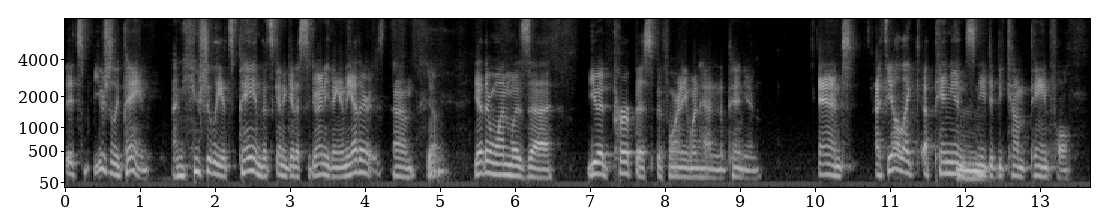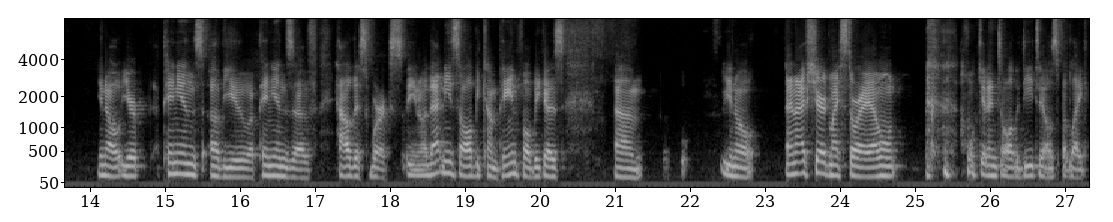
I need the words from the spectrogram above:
it's usually pain. I mean, usually it's pain that's going to get us to do anything. And the other um yeah. the other one was uh you had purpose before anyone had an opinion. And I feel like opinions mm. need to become painful. You know, your opinions of you, opinions of how this works, you know, that needs to all become painful because, um, you know, and I've shared my story. I won't, I won't get into all the details, but like,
